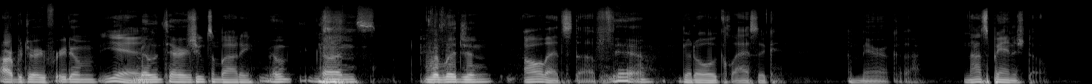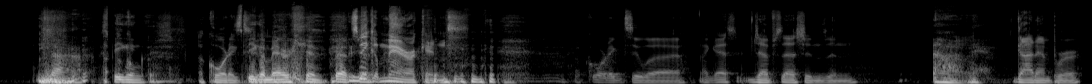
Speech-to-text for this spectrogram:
arbitrary freedom, yeah, military, shoot somebody, mil- guns, religion. all that stuff. Yeah. Good old classic America. Not Spanish though. Nah. Speak English. According Speak to American. Better speak yet. American. according to uh I guess Jeff Sessions and Oh man, God Emperor.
